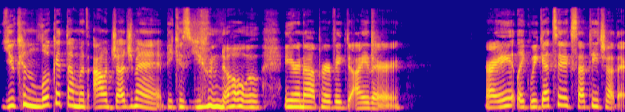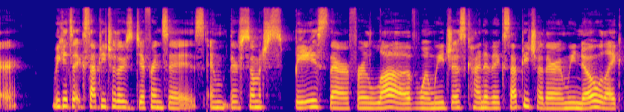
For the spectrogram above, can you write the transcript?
you can look at them without judgment because you know you're not perfect either. Right? Like we get to accept each other. We get to accept each other's differences. And there's so much space there for love when we just kind of accept each other and we know like,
